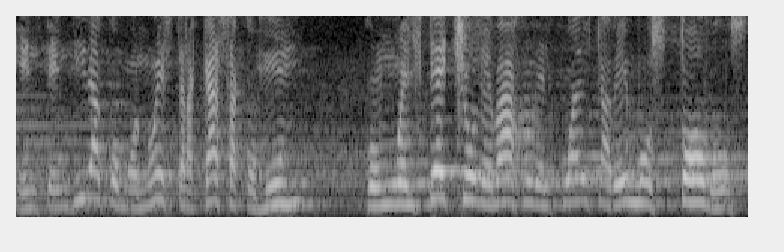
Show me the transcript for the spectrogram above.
entendida como nuestra casa común, como el techo debajo del cual cabemos todos,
